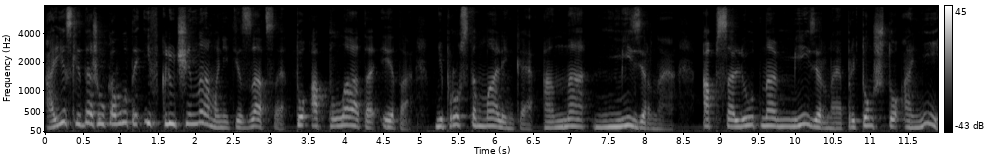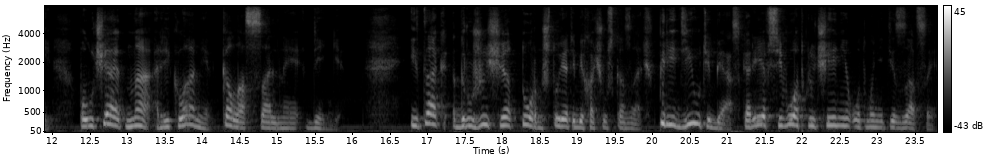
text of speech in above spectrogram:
А если даже у кого-то и включена монетизация, то оплата эта не просто маленькая, она мизерная абсолютно мизерная, при том, что они получают на рекламе колоссальные деньги. Итак, дружище Торн, что я тебе хочу сказать? Впереди у тебя, скорее всего, отключение от монетизации.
